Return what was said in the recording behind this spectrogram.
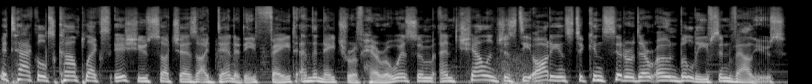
It tackles complex issues such as identity, fate, and the nature of heroism, and challenges the audience to consider their own beliefs and values.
